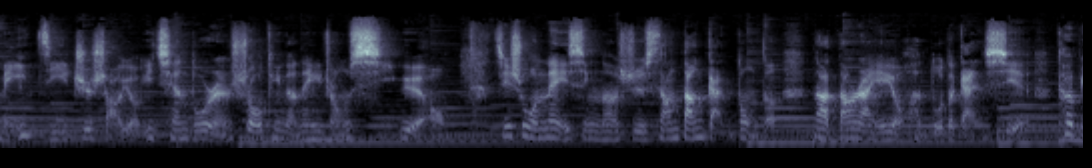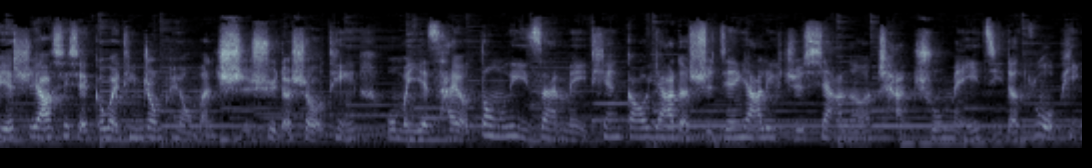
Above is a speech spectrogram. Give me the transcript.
每一集至少有一千多人收听的那一种喜悦哦。其实我内心呢是相当感动的。那当然也有很多的感谢，特别是要谢谢各位听众朋友们持续的收听，我们也才有动力在每天高压的时间压力之下呢产出每一集的作品。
